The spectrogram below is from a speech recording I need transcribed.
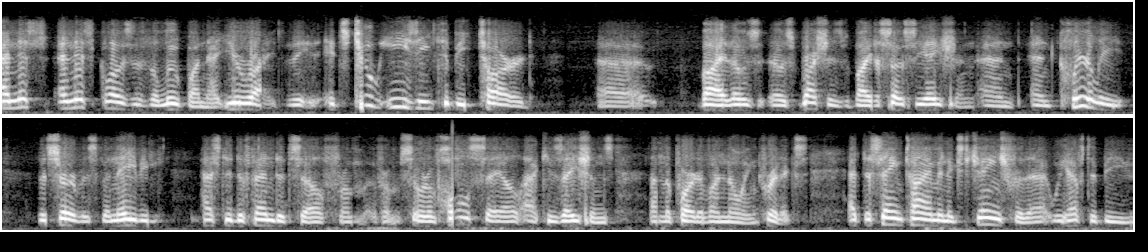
and this and this closes the loop on that. You're right. It's too easy to be tarred uh, by those those brushes by association, and and clearly the service, the Navy, has to defend itself from from sort of wholesale accusations on the part of unknowing critics. At the same time, in exchange for that, we have to be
